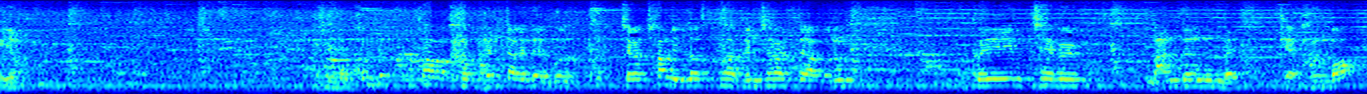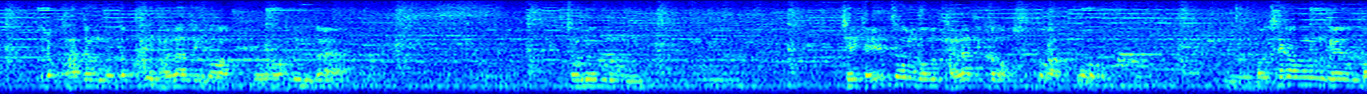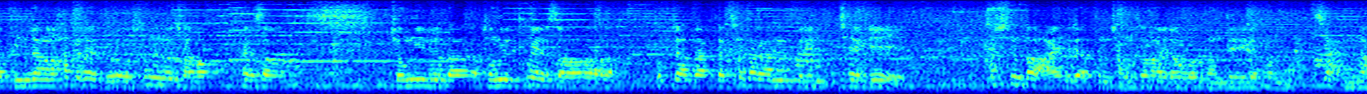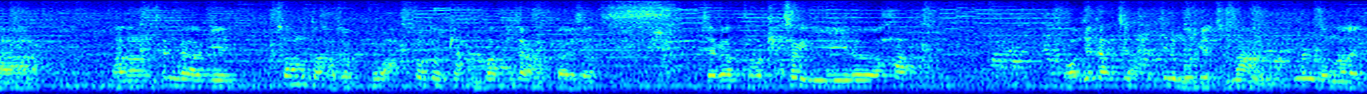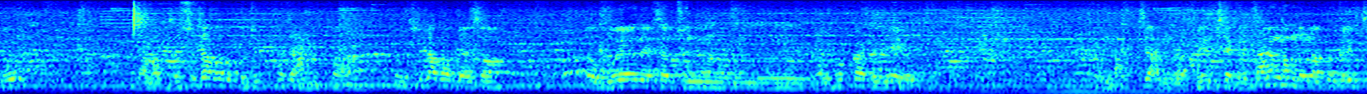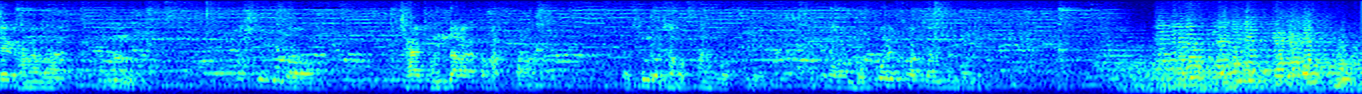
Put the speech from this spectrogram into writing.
지금 그래서 뭐 컴퓨터가 발달이 되고 제가 처음 일러스트나 그림책 할 때하고는 그림책을 만드는 이렇게 방법? 이런 과정들도 많이 달라진 것 같고 하는데 저는 제 개인적으로 보면 달라질 건 없을 것 같고 뭐 새로운 게뭐 등장을 하더라도 손으로 작업해서 종이보다 종이를 통해서 독자들한테 찾아가는 그림책이 훨씬 더 아이들의 어떤 정서나 이런 걸 건드리기가 더 맞지 않나 라는 생각이 처음부터 가졌고 앞으로도 이렇게 안 바뀌지 않을까. 그래서 제가 더 계속 이 일을 하, 뭐 언제까지 할지는 모르겠지만 하는 동안에도 계속 수작업을 고집하지 않을까. 또 수작업에서 또 우연에서 주는 그런 효과들이 그건 맞지 않나. 그림책은 다른 건 몰라도 그림책 하나는 훨씬 더 잘 전달할 것 같다. 또 손으로 작업하는 것들이. 못 버릴 것 같다는 생각이 들어요.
